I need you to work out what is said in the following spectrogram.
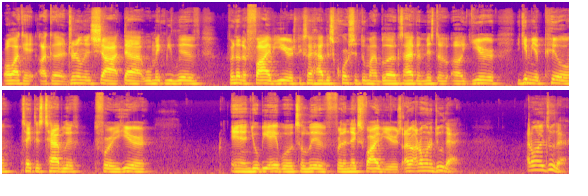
or like a like a adrenaline shot that will make me live for another five years because I have this coursing through my blood because I haven't missed a, a year. You give me a pill, take this tablet for a year, and you'll be able to live for the next five years. I don't, I don't want to do that. I don't want to do that.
